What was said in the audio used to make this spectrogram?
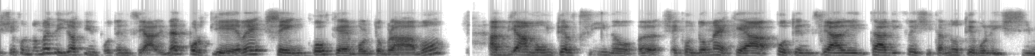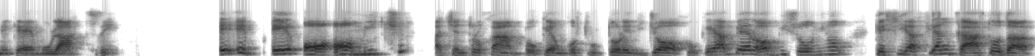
secondo me, degli ottimi potenziali. Nel portiere, Senko, che è molto bravo, abbiamo un terzino, eh, secondo me, che ha potenzialità di crescita notevolissime, che è Mulazzi, e, e, e Omic, a centrocampo che è un costruttore di gioco che ha però bisogno che sia affiancato da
